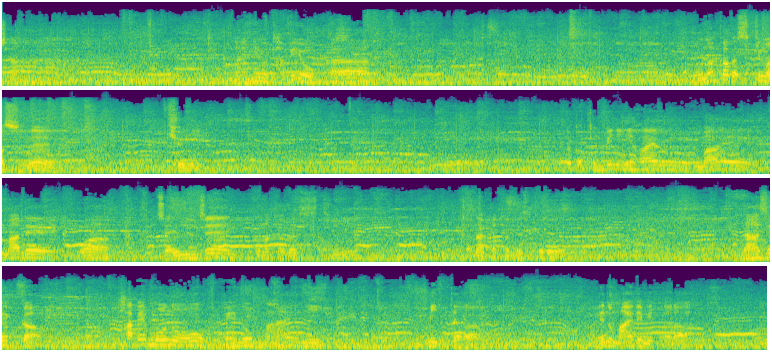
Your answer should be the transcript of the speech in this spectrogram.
자. 何を食べようか。お腹が空きますね。急に。なんかコンビニに入る前までは全然お腹が好きじゃなかったんですけどなぜか食べ物を目の前に見たら目の前で見たら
